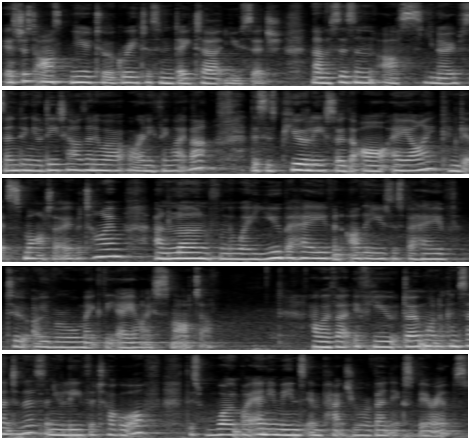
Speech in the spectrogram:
is just asking you to agree to some data usage. Now, this isn't us, you know, sending your details anywhere or anything like that. This is purely so that our AI can get smarter over time and learn from the way you behave and other users behave to overall make the AI smarter. However, if you don't want to consent to this and you leave the toggle off, this won't by any means impact your event experience.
